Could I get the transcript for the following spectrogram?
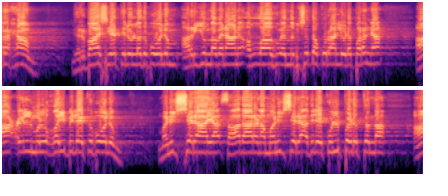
അർഹാം. ഗർഭാശയത്തിലുള്ളത് പോലും അറിയുന്നവനാണ് അള്ളാഹു എന്ന് വിശുദ്ധ ഖുറാനിലൂടെ പറഞ്ഞ ആ ഇൽമുൽ ഗൈബിലേക്ക് പോലും മനുഷ്യരായ സാധാരണ മനുഷ്യരെ അതിലേക്ക് ഉൾപ്പെടുത്തുന്ന ആ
